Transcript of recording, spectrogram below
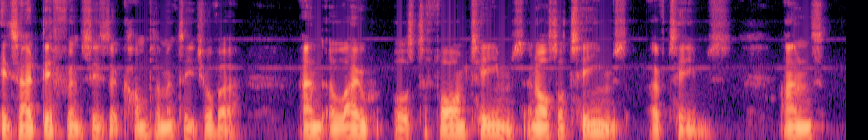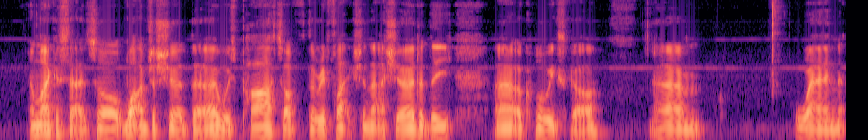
it's our differences that complement each other and allow us to form teams and also teams of teams. And and like I said, so what I've just shared there was part of the reflection that I shared at the uh, a couple of weeks ago, um, when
